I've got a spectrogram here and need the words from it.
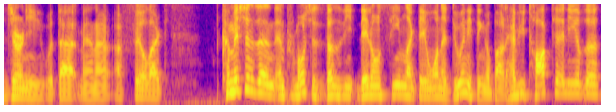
journey with that, man. I, I feel like commissions and, and promotions doesn't they don't seem like they want to do anything about it. Have you talked to any of the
